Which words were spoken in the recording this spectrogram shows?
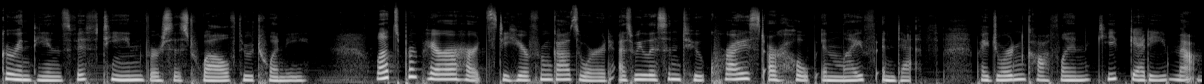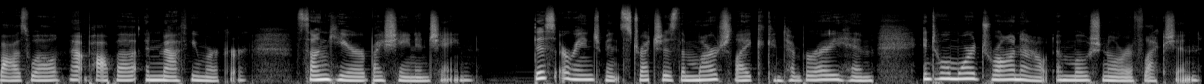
Corinthians 15, verses 12 through 20. Let's prepare our hearts to hear from God's word as we listen to Christ, our hope in life and death by Jordan Kauflin, Keith Getty, Matt Boswell, Matt Papa, and Matthew Merker, sung here by Shane and Shane. This arrangement stretches the march like contemporary hymn into a more drawn out emotional reflection.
